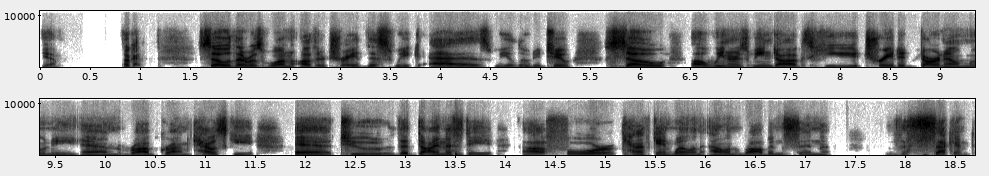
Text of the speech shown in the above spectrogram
Yeah. Okay. So there was one other trade this week, as we alluded to. So uh, Wiener's Wien Dogs, he traded Darnell Mooney and Rob Gronkowski uh, to the Dynasty uh, for Kenneth Gainwell and Allen Robinson the second.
